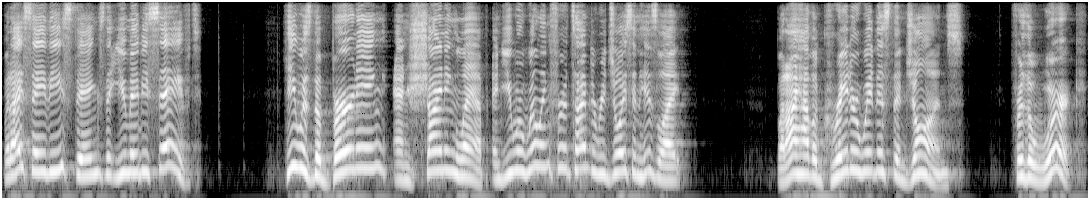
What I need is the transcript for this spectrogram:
but I say these things that you may be saved. He was the burning and shining lamp, and you were willing for a time to rejoice in his light. But I have a greater witness than John's, for the work,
